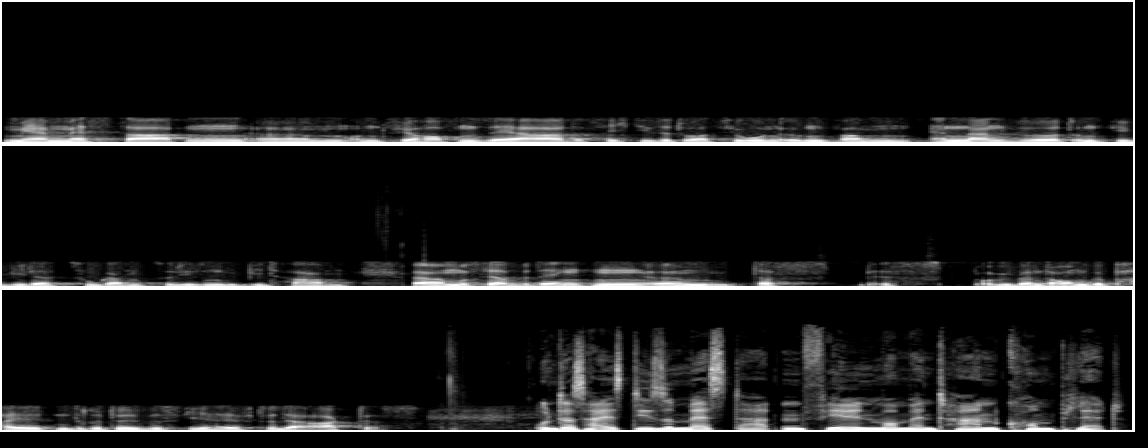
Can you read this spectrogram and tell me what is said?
mehr Messdaten ähm, und wir hoffen sehr, dass sich die Situation irgendwann ändern wird und wir wieder Zugang zu diesem Gebiet haben. Äh, man muss ja bedenken, ähm, das ist über den Daumen gepeilt ein Drittel bis die Hälfte der Arktis. Und das heißt, diese Messdaten fehlen momentan komplett?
